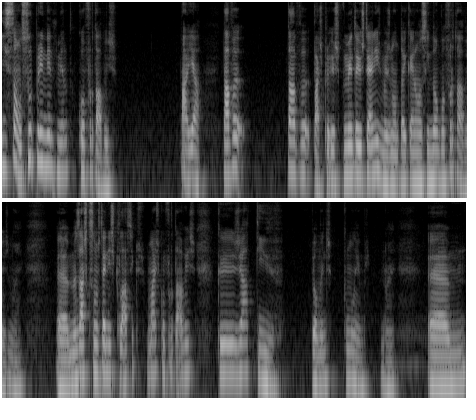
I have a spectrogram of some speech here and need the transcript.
e são surpreendentemente confortáveis. Pá, já. Yeah. Estava. Tava, pá, eu experimentei os ténis, mas não tem que eram assim tão confortáveis, não é? Uh, mas acho que são os ténis clássicos mais confortáveis que já tive. Pelo menos que me lembro, não é? Um,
